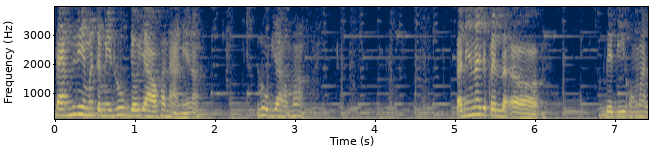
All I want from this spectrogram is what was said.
แตงที่นี่มันจะมีลูกยาวๆขนาดนี้นะลูกยาวมากแต่นี้น่าจะเป็นเอ่อเบบีของมัน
